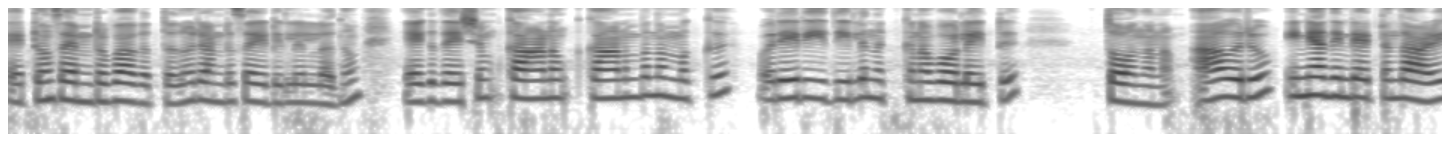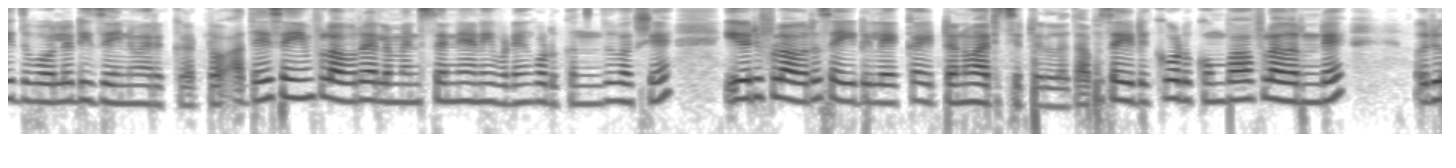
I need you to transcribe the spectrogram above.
ഏറ്റവും സെന്റർ ഭാഗത്തതും രണ്ട് സൈഡിലുള്ളതും ഏകദേശം കാണും കാണുമ്പോൾ നമുക്ക് ഒരേ രീതിയിൽ നിൽക്കണ പോലെയായിട്ട് തോന്നണം. ആ ഒരു ഇനി അതിന്റെ ഏറ്റവും താഴെ ഇതുപോലെ ഡിസൈൻ വരക്കുക കേട്ടോ അതേ സെയിം ഫ്ലവർ എലമെന്റ്സ് തന്നെയാണ് ഇവിടെയും കൊടുക്കുന്നത്. പക്ഷേ ഈ ഒരു ഫ്ലവർ സൈഡിലേക്കായിട്ടാണ് വരച്ചിട്ടുള്ളത്. അപ്പോൾ സൈഡിലേക്ക് കൊടുക്കുമ്പോൾ ആ ഫ്ലവറിന്റെ ഒരു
